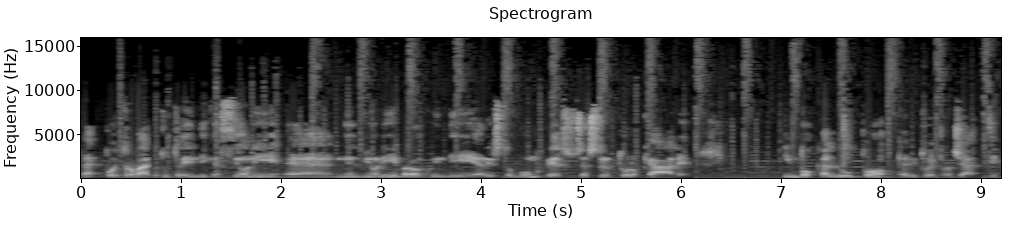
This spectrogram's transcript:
Beh, puoi trovare tutte le indicazioni eh, nel mio libro, quindi Risto Boom, che è successo del tuo locale. In bocca al lupo per i tuoi progetti.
